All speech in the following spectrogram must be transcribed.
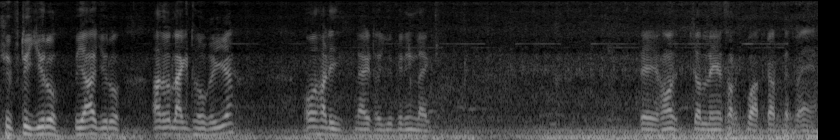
50 ਜ਼ੀਰੋ 50 ਜ਼ੀਰੋ ਆਹ ਤਾਂ ਲਾਈਟ ਹੋ ਗਈ ਆ। ਉਹ ਸਾਡੀ ਲਾਈਟ ਹੋ ਗਈ ਗ੍ਰੀਨ ਲਾਈਟ ਤੇ ਹੁਣ ਚੱਲੇ ਆ, ਸੜਕ ਪਾਰ ਕਰਦੇ ਪਏ ਆ।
